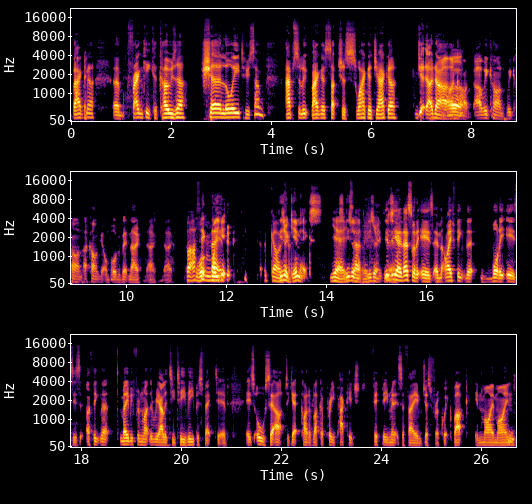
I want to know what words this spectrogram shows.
Wagner. Um, Frankie Cocozza. Cher Lloyd, who sung absolute bangers such as Swagger Jagger. Uh, no, I can't. Uh, we can't. We can't. I can't get on board with it. No, no, no. But I think well, they, Go these are gimmicks. Yeah, so these exactly. Are, these are, yeah. yeah, that's what it is. And I think that what it is is I think that maybe from like the reality TV perspective, it's all set up to get kind of like a pre-packaged 15 minutes of fame just for a quick buck in my mind.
